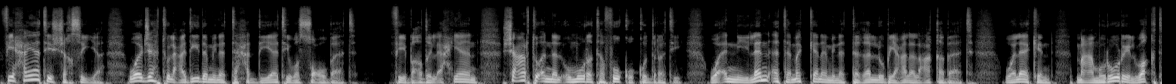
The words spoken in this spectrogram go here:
في حياتي الشخصية واجهت العديد من التحديات والصعوبات. في بعض الأحيان شعرت أن الأمور تفوق قدرتي وأني لن أتمكن من التغلب على العقبات ولكن مع مرور الوقت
